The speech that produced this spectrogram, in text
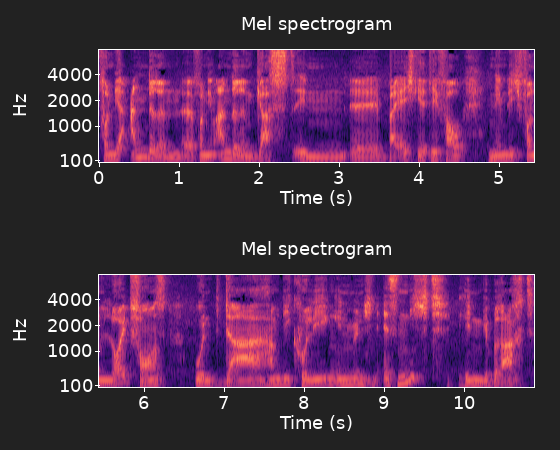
von der anderen, äh, von dem anderen Gast in, äh, bei Echtgeld TV, nämlich von Lloyd Fonds. Und da haben die Kollegen in München es nicht hingebracht,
